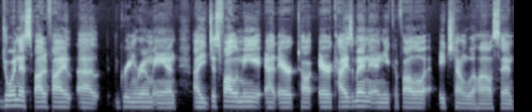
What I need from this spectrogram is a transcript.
Join us, Spotify. Uh, Green Room, and uh, you just follow me at Eric Talk, Eric Huysman, and you can follow H Town Wheelhouse and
